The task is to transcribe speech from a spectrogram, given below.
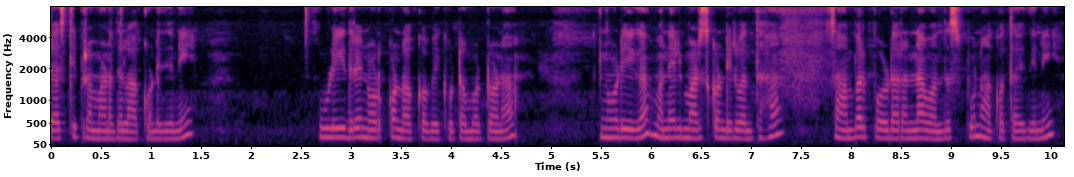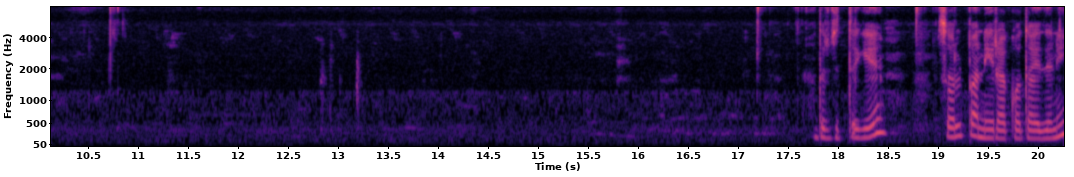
ಜಾಸ್ತಿ ಪ್ರಮಾಣದಲ್ಲಿ ಹಾಕ್ಕೊಂಡಿದ್ದೀನಿ ಹುಳಿ ಇದ್ದರೆ ನೋಡ್ಕೊಂಡು ಹಾಕ್ಕೋಬೇಕು ಟೊಮೊಟೊನ ನೋಡಿ ಈಗ ಮನೇಲಿ ಮಾಡಿಸ್ಕೊಂಡಿರುವಂತಹ ಸಾಂಬಾರು ಪೌಡರನ್ನು ಒಂದು ಸ್ಪೂನ್ ಹಾಕೋತಾ ಇದ್ದೀನಿ. ಅದ್ರ ಜೊತೆಗೆ ಸ್ವಲ್ಪ ನೀರು ಹಾಕೋತಾ ಇದ್ದೀನಿ.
